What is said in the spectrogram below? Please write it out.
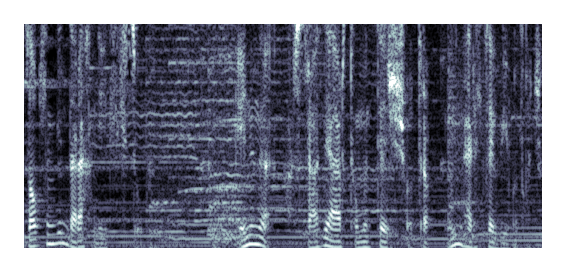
Зовлонгийн дараах нийтлэл гэсэн үг. Энэ нь Австралийн ард түмэнтэй шудраг үнэн харилцааг бий болгож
